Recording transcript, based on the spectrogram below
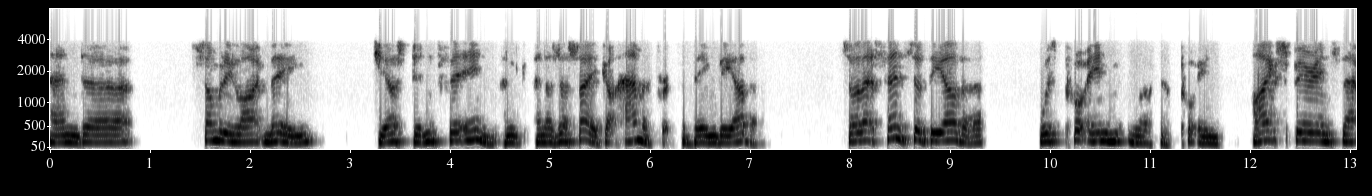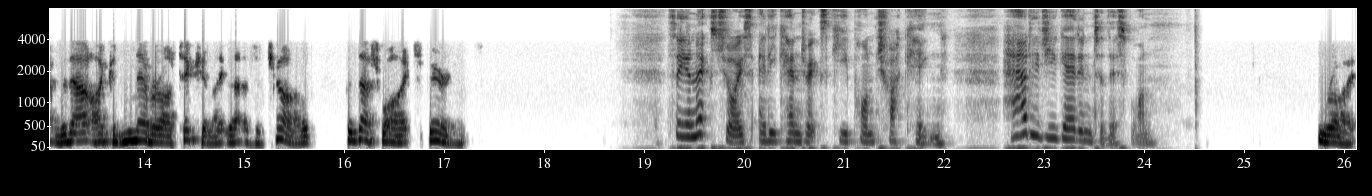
and uh, somebody like me just didn't fit in. And, and as I say, got hammered for it for being the other. So that sense of the other was put in, well, put in, I experienced that without, I could never articulate that as a child, but that's what I experienced. So your next choice, Eddie Kendricks, Keep On Trucking. How did you get into this one? Right,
